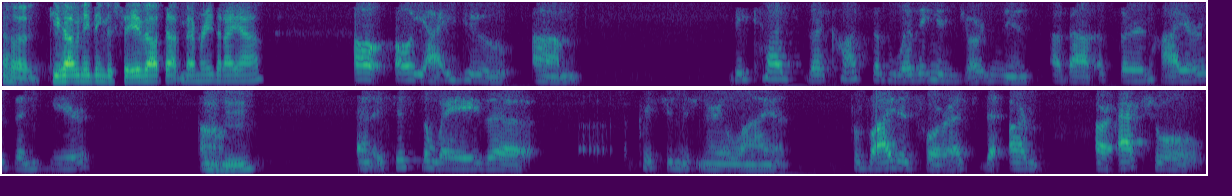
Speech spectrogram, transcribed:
Uh, do you have anything to say about that memory that I have? Oh, oh yeah, I do. Um, because the cost of living in Jordan is about a third higher than here. Um, And it's just the way the Christian Missionary Alliance provided for us that our our actual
